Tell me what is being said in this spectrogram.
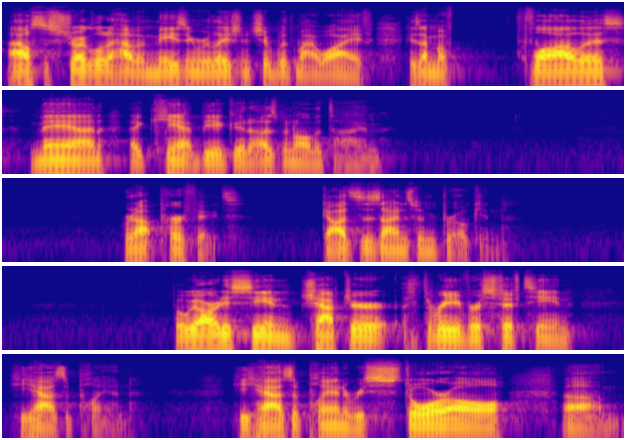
I also struggle to have amazing relationship with my wife because I'm a flawless man that can't be a good husband all the time. We're not perfect. God's design has been broken. But we already see in chapter 3, verse 15, he has a plan. He has a plan to restore all um,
